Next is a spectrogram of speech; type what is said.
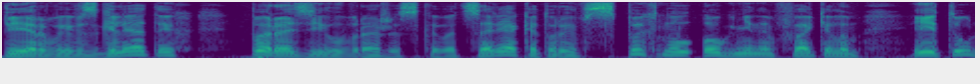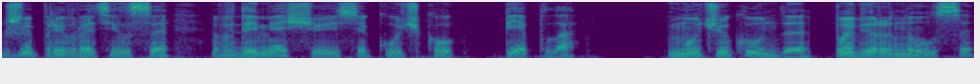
Первый взгляд их поразил вражеского царя, который вспыхнул огненным факелом и тут же превратился в дымящуюся кучку пепла. Мучукунда повернулся,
